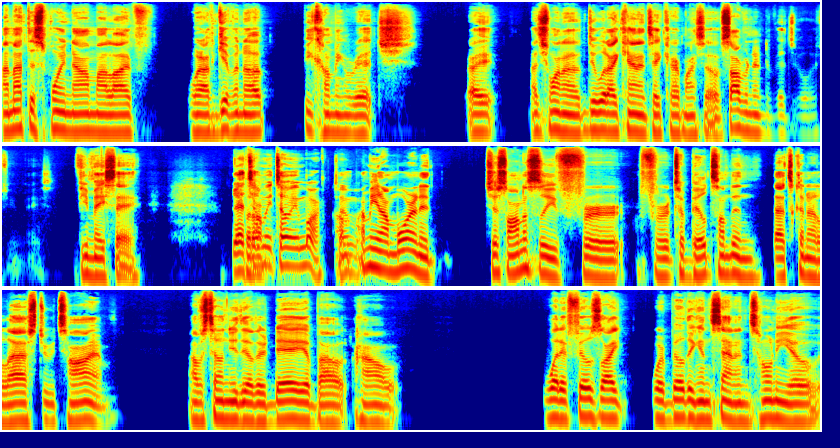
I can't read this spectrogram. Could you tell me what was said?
i'm at this point now in my life where i've given up becoming rich right i just want to do what i can and take care of myself sovereign individual if you may if you may say yeah But tell I'm- me tell me more tell me more. I mean, I'm more in it just honestly for for to build something that's gonna last through time. I was telling you the other day about how what it feels like we're building in San Antonio,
